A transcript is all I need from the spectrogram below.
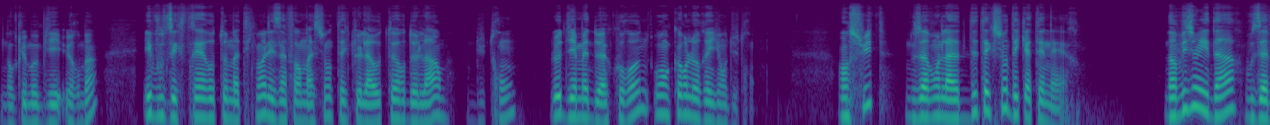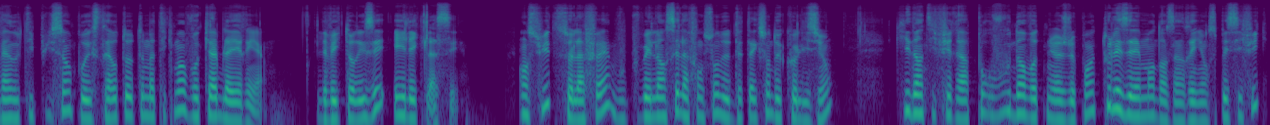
donc le mobilier urbain, et vous extraire automatiquement les informations telles que la hauteur de l'arbre, du tronc, le diamètre de la couronne ou encore le rayon du tronc. Ensuite, nous avons la détection des caténaires. Dans Vision LiDAR, vous avez un outil puissant pour extraire automatiquement vos câbles aériens, les vectoriser et les classer. Ensuite, cela fait, vous pouvez lancer la fonction de détection de collision qui identifiera pour vous dans votre nuage de points tous les éléments dans un rayon spécifique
